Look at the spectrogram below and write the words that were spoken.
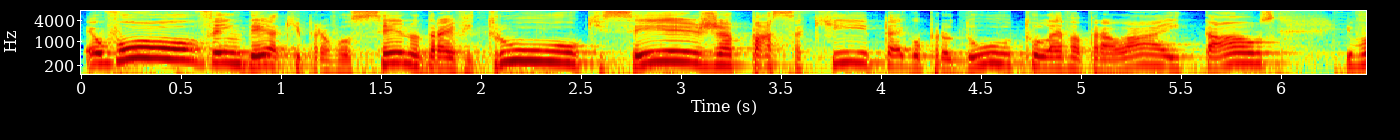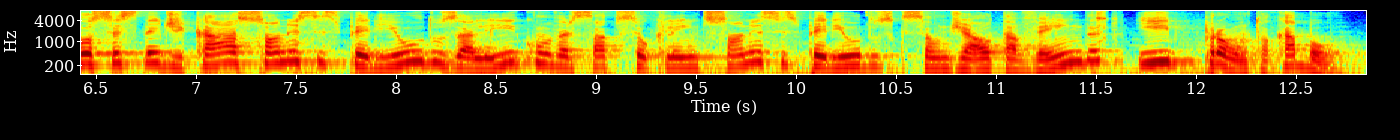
eu vou vender aqui para você no drive-thru, que seja, passa aqui, pega o produto, leva para lá e tal, e você se dedicar só nesses períodos ali, conversar com seu cliente só nesses períodos que são de alta venda e pronto, acabou.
